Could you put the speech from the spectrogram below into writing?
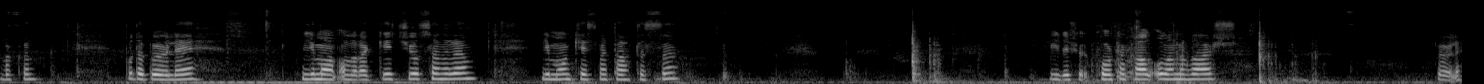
Bakın. Bu da böyle limon olarak geçiyor sanırım. Limon kesme tahtası. Bir de şöyle portakal olanı var. Böyle.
